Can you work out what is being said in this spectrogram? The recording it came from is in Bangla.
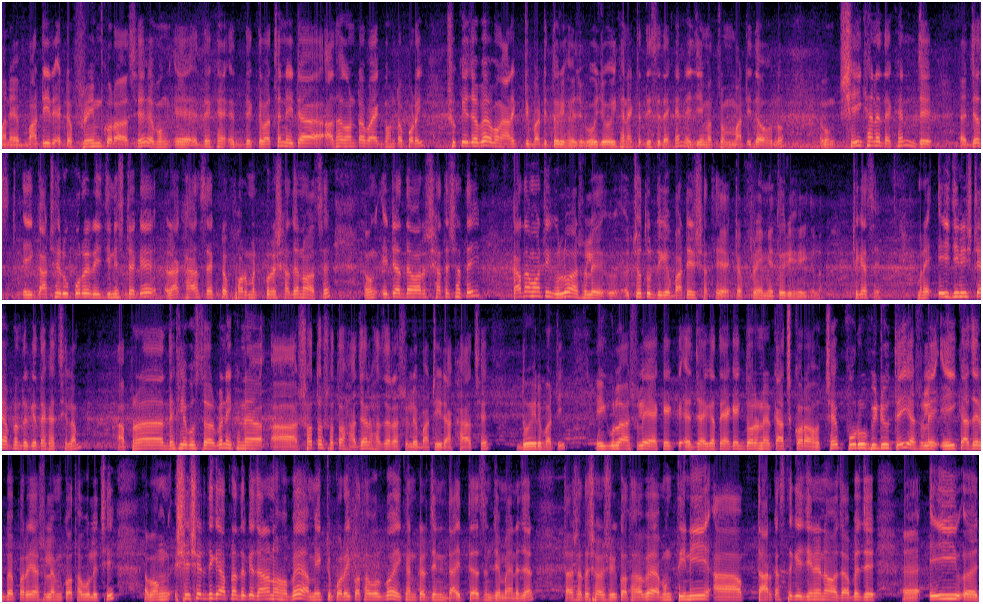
মানে বাটির একটা ফ্রেম করা আছে এবং দেখে, দেখতে পাচ্ছেন এটা আধা ঘণ্টা বা এক ঘণ্টা পরেই শুকিয়ে যাবে এবং আরেকটি বাটি তৈরি হয়ে যাবে। ওই যে ওইখানে একটা দিশে দেখেন, এই যে মাত্র মাটি দেওয়া হলো এবং সেইখানে দেখেন যে জাস্ট এই কাঠের উপরের এই জিনিসটাকে রাখা আছে, একটা ফরম্যাট করে সাজানো আছে এবং এটা দেওয়ার সাথে সাথেই কাদামাটিগুলো আসলে চতুর্দিকে বাটির সাথে একটা ফ্রেমে তৈরি হয়ে গেল। ঠিক আছে? মানে এই জিনিসটাই আপনাদেরকে দেখাচ্ছিলাম। আপনারা দেখলে বুঝতে পারবেন, এখানে শত শত হাজার হাজার আসলে বাটি রাখা আছে, দইয়ের বাটি। এইগুলো আসলে এক এক জায়গাতে এক এক ধরনের কাজ করা হচ্ছে। পুরো ভিডিওতেই আসলে এই কাজের ব্যাপারে আসলে আমি কথা বলেছি। এবং শেষের দিকে আপনাদেরকে জানানো হবে, আমি একটু পরেই কথা বলব। এখানকার যিনি দায়িত্বে আছেন, যে ম্যানেজার, তার সাথে সরাসরি কথা হবে। এবং তিনি তার কাছ থেকেই জেনে নেওয়া যাবে যে এই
